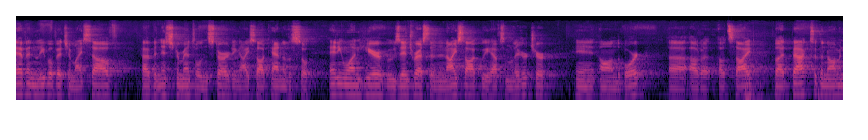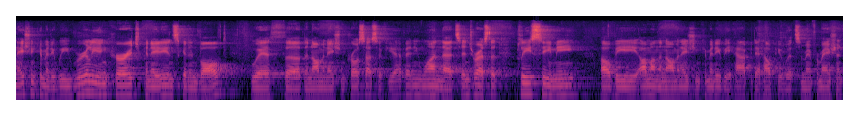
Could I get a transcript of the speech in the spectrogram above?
Evan Leibovitch and myself have been instrumental in starting ISOC Canada, so anyone here who's interested in ISOC, we have some literature in, on the board uh, out, uh, outside. But back to the nomination committee, we really encourage Canadians to get involved with uh, the nomination process. If you have anyone that's interested, please see me I'll be, I'm on the nomination committee, be happy to help you with some information.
